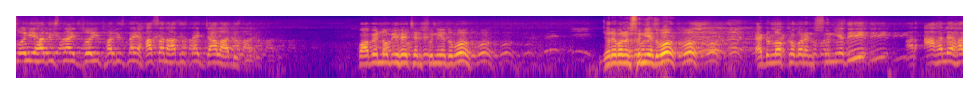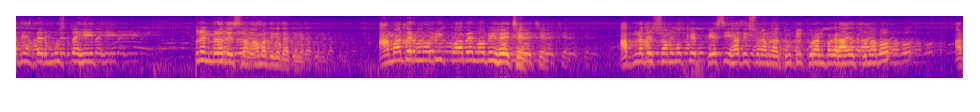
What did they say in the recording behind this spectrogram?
সহি হাদিস নাই জয়ীফ হাদিস নাই হাসান হাদিস নাই জাল হাদিস নাই। কবে নবী হয়েছেন শুনিয়ে দেবো? জোরে বলেন, শুনিয়ে দেবো? একটু লক্ষ্য করেন, শুনিয়ে দি আর আহলে হাদিসদের মুস্তাহিদ, শুনেন মিরাদ ইসলাম আমাদেরকে দেখেন। আমাদের নবী কবে নবী হয়েছেন? আপনাদের সম্মুখে বেশি হাদিস শোনাবো না দুটি কোরআন পাকের আয়াত শোনাবো আর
